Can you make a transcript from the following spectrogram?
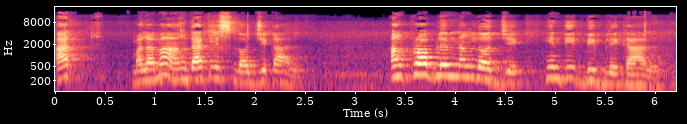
At malamang that is logical. Ang problem ng logic, hindi biblical.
